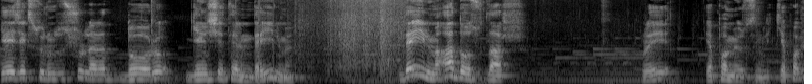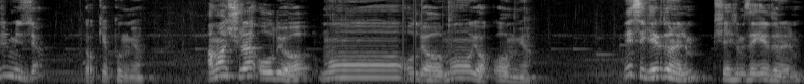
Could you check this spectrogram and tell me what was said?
Gelecek surumuzu şuralara doğru genişletelim değil mi? Değil mi? A dostlar. Burayı yapamıyoruz şimdilik. Yapabilir miyiz ya? Yok yapılmıyor. Ama şura oluyor mu? Oluyor mu? Yok olmuyor. Neyse geri dönelim. Şehrimize geri dönelim.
